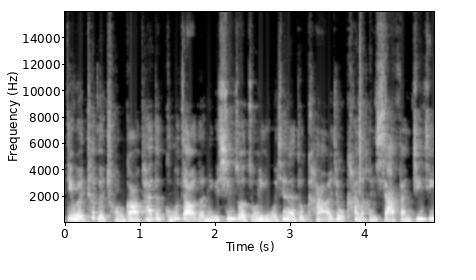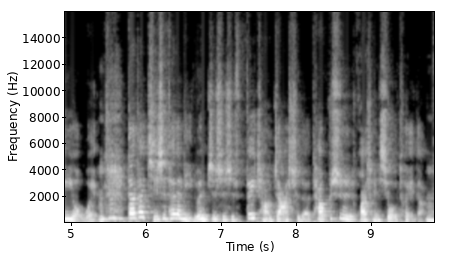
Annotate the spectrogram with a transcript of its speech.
地位特别崇高。他的古早的那个星座综艺，我现在都看，而且我看得很下饭，津津有味。但他其实他的理论知识是非常扎实的，他不是花拳绣腿的。嗯，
